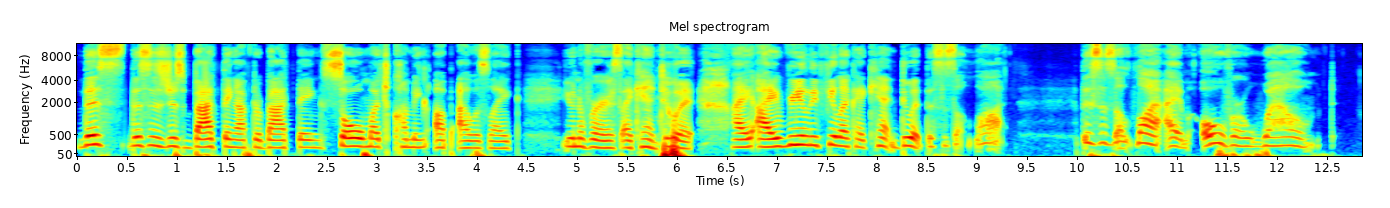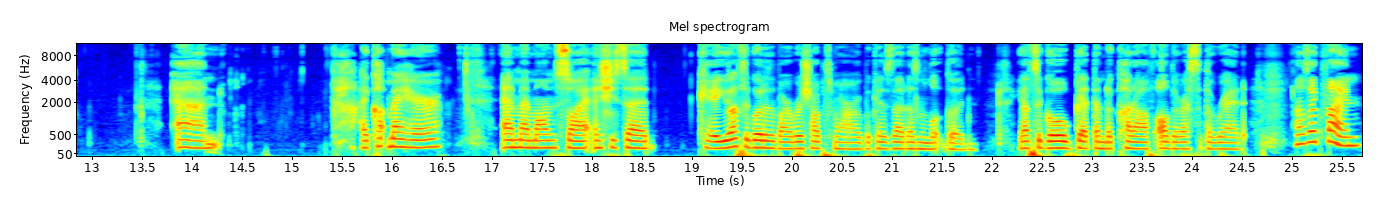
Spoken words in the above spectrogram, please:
this this is just bad thing after bad thing, so much coming up. I was like, universe, I can't do it. I, I really feel like I can't do it. This is a lot. This is a lot. I am overwhelmed. And I cut my hair and my mom saw it and she said, okay, you have to go to the barber shop tomorrow because that doesn't look good. You have to go get them to cut off all the rest of the red. I was like, fine,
